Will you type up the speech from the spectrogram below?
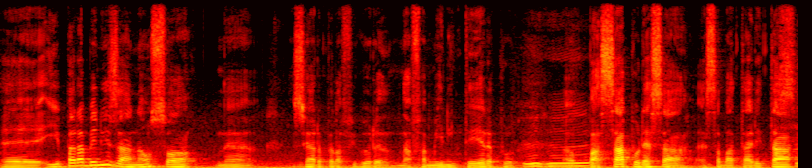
é, e parabenizar não só né, senhora pela figura da família inteira, por uhum. passar por essa, essa batalha e estar tá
